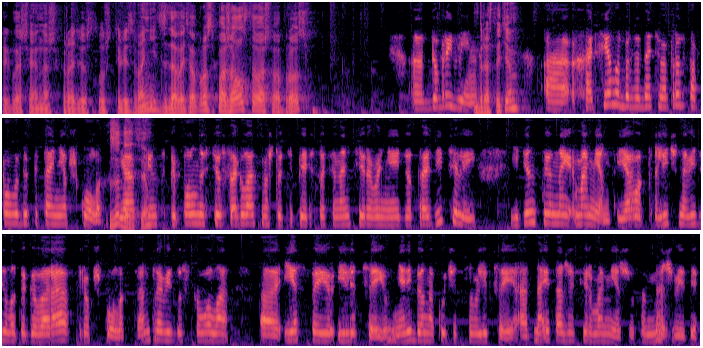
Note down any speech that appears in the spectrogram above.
Приглашаю наших радиослушателей звонить, задавать вопросы. Пожалуйста, ваш вопрос. Э, добрый день. Здравствуйте. А, хотела бы задать вопрос по поводу питания в школах. Задайте. Я, в принципе, полностью согласна, что теперь софинансирование идет родителей. Единственный момент. Я вот лично видела договора в трех школах. Центра виду школа, ЕСПЕю и лицею. У меня ребенок учится в лицее. Одна и та же фирма Межвиди.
